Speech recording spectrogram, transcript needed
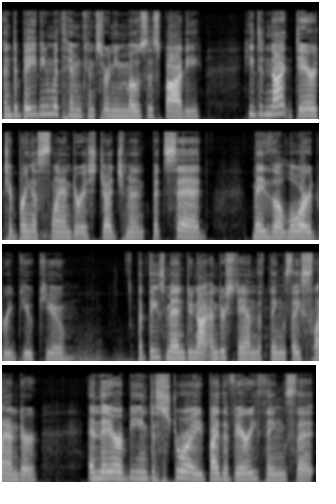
and debating with him concerning Moses' body, he did not dare to bring a slanderous judgment, but said, May the Lord rebuke you. But these men do not understand the things they slander, and they are being destroyed by the very things that,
